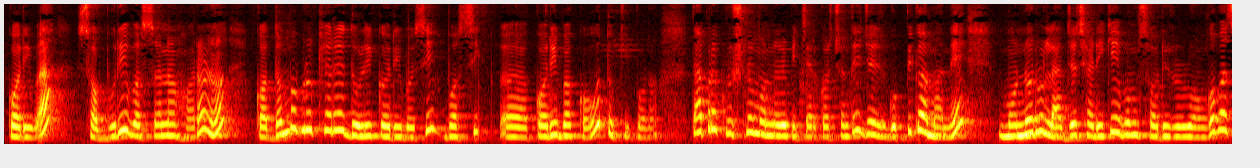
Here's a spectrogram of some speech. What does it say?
କରିବା ସବୁରି ବସନ ହରଣ କଦମ୍ବ ବୃକ୍ଷରେ ଦୋଳି କରି ବସି ବସି କରିବା କଉ ତୁକିପଣ ତାପରେ କୃଷ୍ଣ ମନରେ ବିଚାର କରିଛନ୍ତି ଯେ ଗୋପିକାମାନେ ମନରୁ ଲାଜ ଛାଡ଼ିକି ଏବଂ ଶରୀରରୁ ଅଙ୍ଗବାସ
